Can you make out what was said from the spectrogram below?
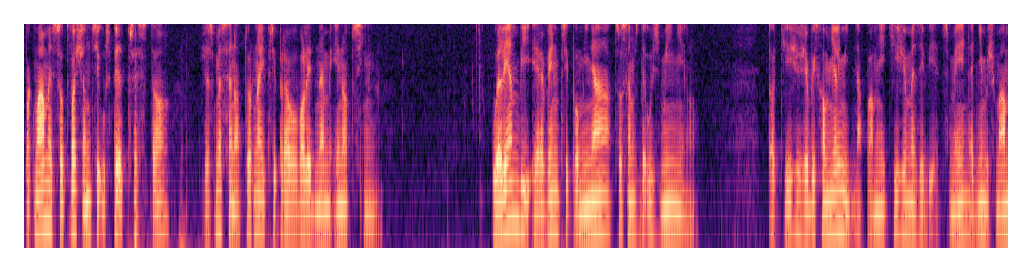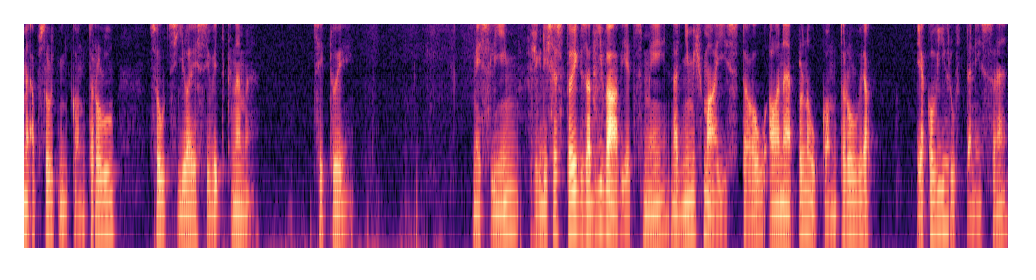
Pak máme sotva šanci uspět přesto, že jsme se na turnaj připravovali dnem i nocí. William B. Irvin připomíná, co jsem zde už zmínil. Totiž, že bychom měli mít na paměti, že mezi věcmi, nad nimiž máme absolutní kontrolu, jsou cíle, si vytkneme. Cituji. Myslím, že když se stoik zabývá věcmi, nad nimiž má jistou, ale ne plnou kontrolu jak, jako výhru v tenise,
